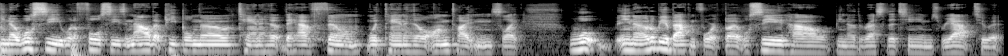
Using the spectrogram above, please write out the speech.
you know we'll see what a full season now that people know Tannehill. They have film with Tannehill on Titans. Like we'll you know it'll be a back and forth, but we'll see how you know the rest of the teams react to it.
